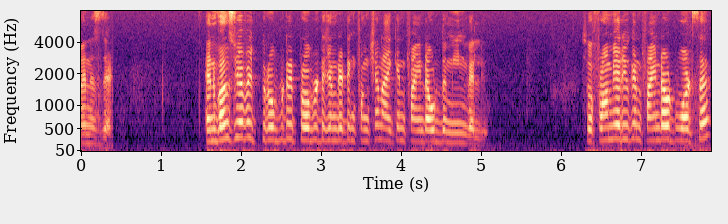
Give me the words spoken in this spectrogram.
minus z and once you have a probability probability generating function I can find out the mean value So, from here you can find out what is the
